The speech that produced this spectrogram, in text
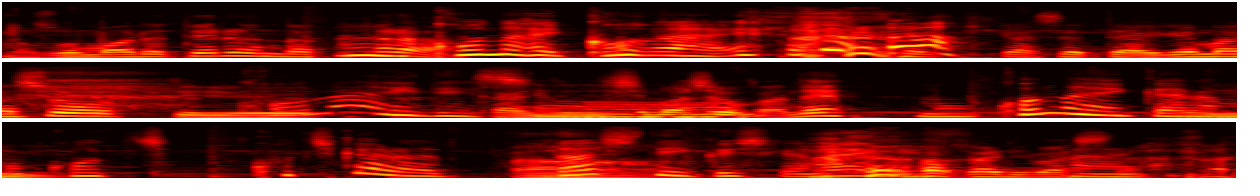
望まれてるんだったうん、ら、来ない来ない。聞かせてあげましょうってい来うないでしょ感じにしましょうかね。もう来ないからもうこっち、こっちから出していくしかないです。わかりました。はい。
